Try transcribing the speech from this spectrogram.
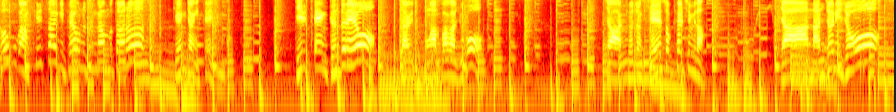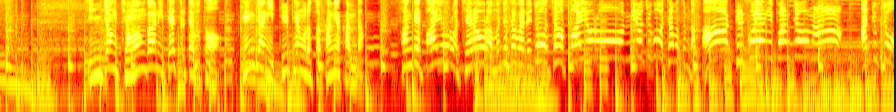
거부강 필살기 배우는 순간부터는 굉장히 세집니다. 딜탱 든든해요. 자 여기서 궁한 박아주고. 자 교전 계속 펼칩니다. 자 난전이죠 진정 정원관이 됐을 때부터 굉장히 딜탱으로서 강력합니다. 상대 파이어로 제라오라 먼저 잡아야 되죠? 자 파이어로 밀어주고 잡았습니다. 아 들고양이 방전 아안 죽죠?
